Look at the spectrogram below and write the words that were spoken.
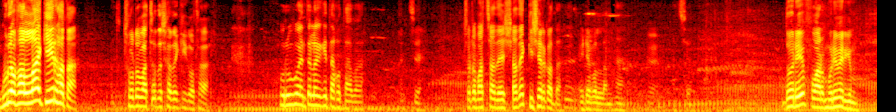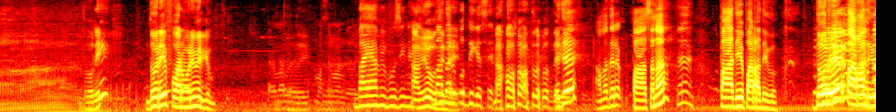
গুড়ো ফল্লয় কির হতা? ছোট বাচ্চাদের সাথে কি কথা? পুরু আনতে লাগে কিতা কথা আবার? আচ্ছা। ছোট বাচ্চাদের সাথে কিসের কথা? এটা বললাম হ্যাঁ। হ্যাঁ। আচ্ছা। দড়ি ফর মুড়ি মেরগিম। ধরি দড়ি ফর মুড়ি মেরগিম। ভাই আমি বুঝি না আমিও বুঝি মাথার উপর দিয়ে গেছে। আমার মাথার উপর এই যে আমাদের পা আছে না? হ্যাঁ। পা দিয়ে পাড়া দেব। দৌড়ে পাড়া দেব।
